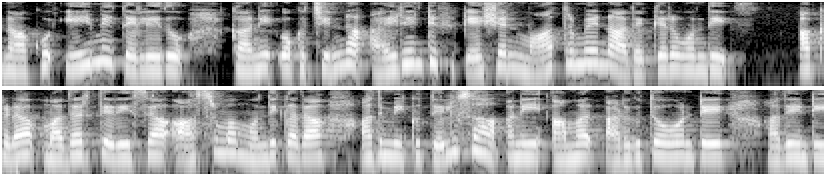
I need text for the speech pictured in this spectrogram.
నాకు ఏమీ తెలియదు కానీ ఒక చిన్న ఐడెంటిఫికేషన్ మాత్రమే నా దగ్గర ఉంది. అక్కడ మదర్ తెరీసా ఆశ్రమం ఉంది కదా అది మీకు తెలుసా అని అమర్ అడుగుతూ ఉంటే అదేంటి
